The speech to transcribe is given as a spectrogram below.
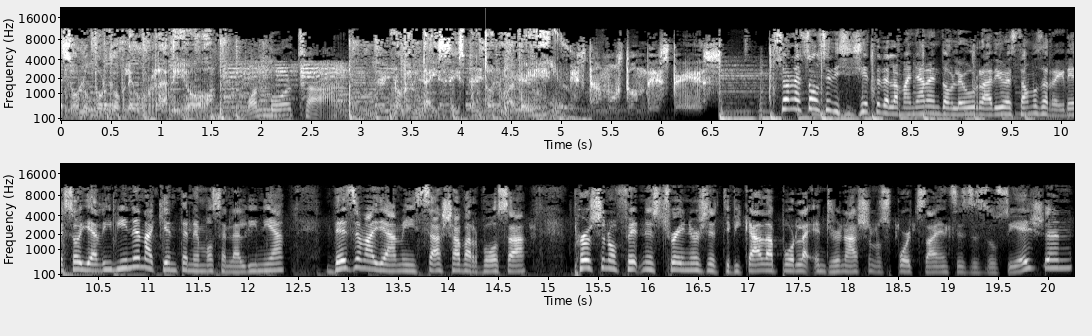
Solo por W Radio. One more time. 96.9. Estamos donde estés. Son las 11.17 de la mañana en W Radio, estamos de regreso y adivinen a quién tenemos en la línea desde Miami, Sasha Barbosa, Personal Fitness Trainer certificada por la International Sports Sciences Association,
